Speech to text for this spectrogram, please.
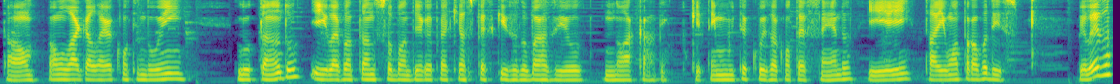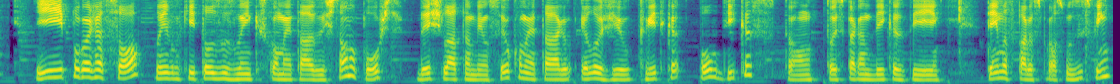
Então, vamos lá, galera, continuem lutando e levantando sua bandeira para que as pesquisas do Brasil não acabem, porque tem muita coisa acontecendo e tá aí uma prova disso. Beleza? E por hoje é só. Lembro que todos os links comentados estão no post. Deixe lá também o seu comentário, elogio, crítica ou dicas. Então, estou esperando dicas de temas para os próximos spin.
